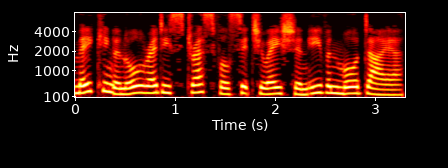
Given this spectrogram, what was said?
making an already stressful situation even more dire.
